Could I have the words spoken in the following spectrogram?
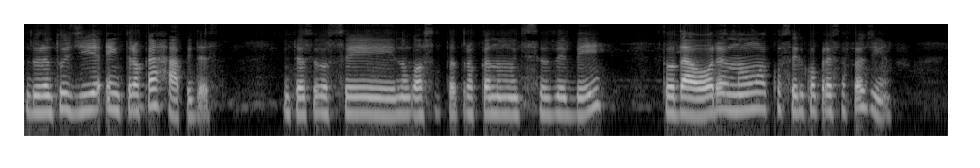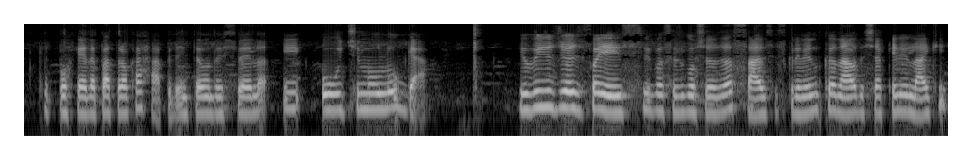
durante o dia em trocas rápidas. Então, se você não gosta de estar tá trocando muito seu bebê toda hora, eu não aconselho comprar essa fraldinha. Porque ela é para troca rápida. Então, eu deixo ela em último lugar. E o vídeo de hoje foi esse. Se vocês gostaram, já sabe, se inscrever no canal, deixar aquele like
